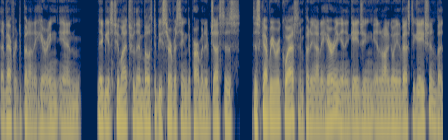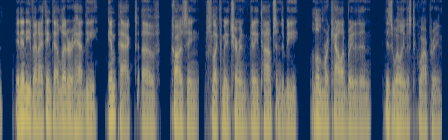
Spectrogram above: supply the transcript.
of effort to put on a hearing, and maybe it's too much for them both to be servicing Department of Justice discovery requests and putting on a hearing and engaging in an ongoing investigation. But in any event, I think that letter had the impact of causing Select Committee Chairman Benny Thompson to be a little more calibrated in his willingness to cooperate.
